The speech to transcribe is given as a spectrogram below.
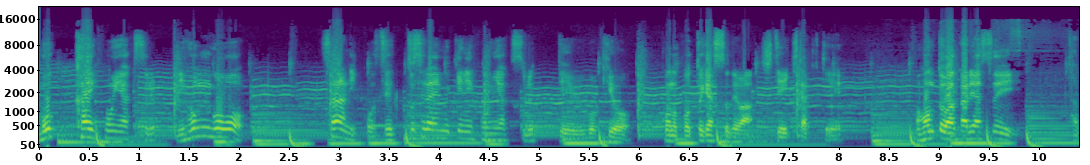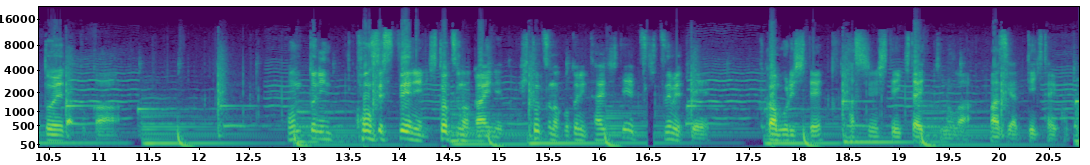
もう一回翻訳する。日本語をさらにこう Z 世代向けに翻訳するっていう動きをこのポッドキャストではしていきたくて、本当わかりやすい例えだとか、本当に根節丁寧に一つの概念とか一つのことに対して突き詰めて深掘りして発信していきたいっていうのがまずやっていきたいこと。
